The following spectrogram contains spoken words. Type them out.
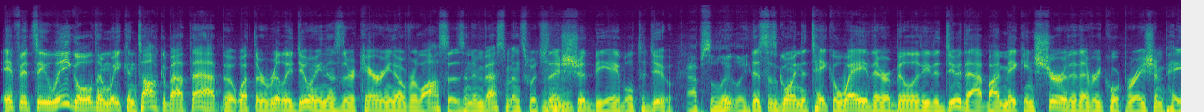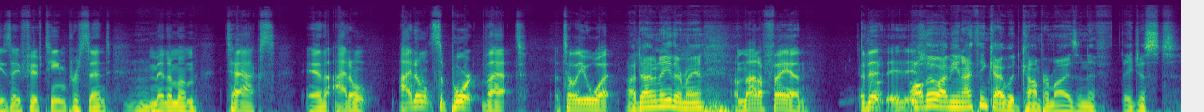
if it's illegal, then we can talk about that. But what they're really doing is they're carrying over losses and investments, which they mm-hmm. should be able to do. Absolutely. This is going to take away their ability to do that by making sure that every corporation pays a 15% mm-hmm. minimum tax. And I don't, I don't support that. I tell you what, I don't either, man. I'm not a fan. Uh, it- Although, I mean, I think I would compromise, and if they just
